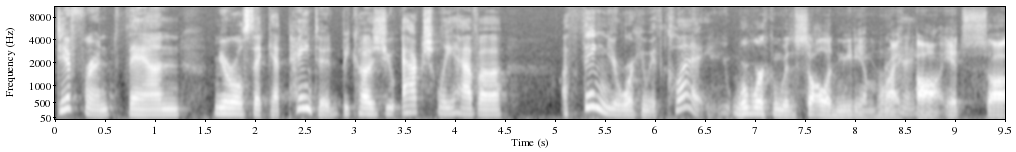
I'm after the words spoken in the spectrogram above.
different than murals that get painted because you actually have a, a thing you're working with clay. we're working with a solid medium, right? Okay. Uh, it's uh,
